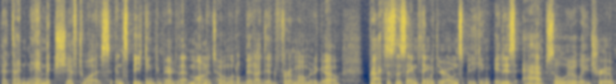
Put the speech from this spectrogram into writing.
that dynamic shift was in speaking compared to that monotone little bit I did for a moment ago. Practice the same thing with your own speaking. It is absolutely true.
